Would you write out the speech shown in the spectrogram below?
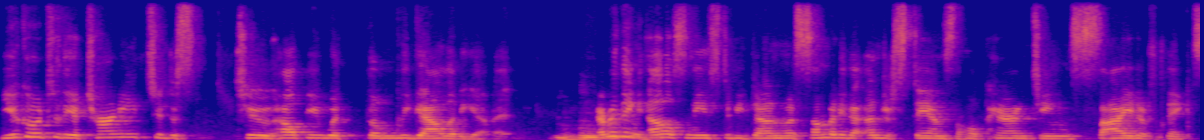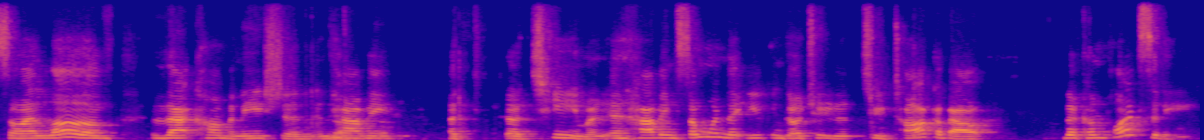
you go to the attorney to just, to help you with the legality of it. Mhm. Everything else needs to be done with somebody that understands the whole parenting side of things. So I love that combination and Yeah. having a, a team and, and having someone that you can go to, to to talk about the complexity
